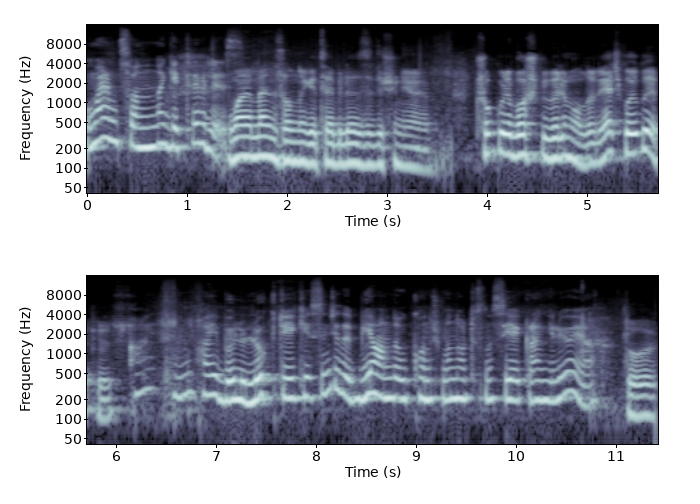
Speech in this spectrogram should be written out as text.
umarım sonuna getirebiliriz. Umarım ben de sonuna getirebiliriz diye düşünüyorum. Çok böyle boş bir bölüm oldu. Gerçi goy yapıyoruz. Ay tamam. Hayır böyle lök diye kesince de bir anda bu konuşmanın ortasına siyah ekran giriyor ya. Doğru.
